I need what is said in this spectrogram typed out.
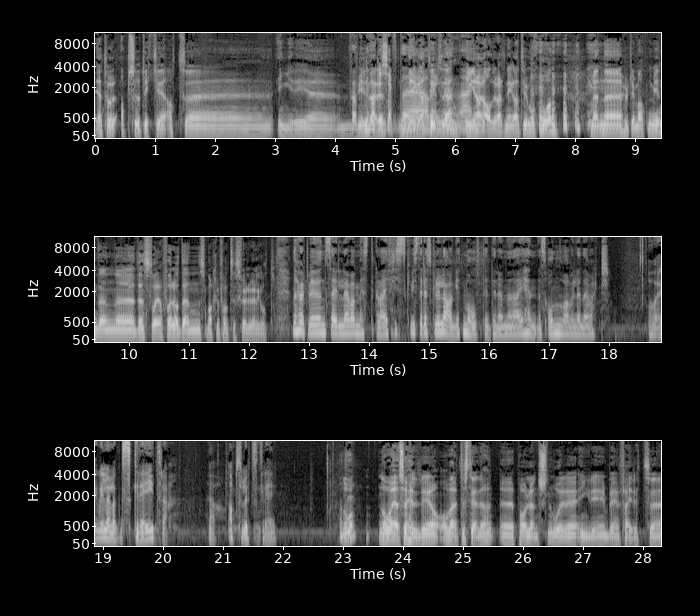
jeg tror absolutt ikke at uh, Ingrid uh, vil være negativ til den. Ingrid har jo aldri vært negativ mot noen. Men uh, hurtigmaten min, den, den, står jeg for, og den smaker faktisk veldig veldig godt. Nå hørte vi hun selv var mest glad i fisk. Hvis dere skulle lage et måltid til henne i hennes ånd, hva ville det vært? Oh, jeg ville lagd skrei, tror jeg. Ja, absolutt skrei. Nå, nå, var jeg så heldig å være til stede eh, på lunsjen hvor eh, Ingrid ble feiret eh,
